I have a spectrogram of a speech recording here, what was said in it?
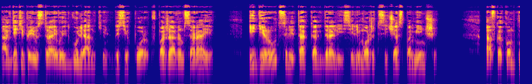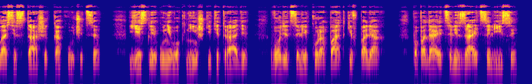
А где теперь устраивают гулянки? До сих пор в пожарном сарае? И дерутся ли так, как дрались, или, может, сейчас поменьше? А в каком классе Сташек, как учится? Есть ли у него книжки, тетради, водятся ли куропатки в полях, попадаются ли зайцы, лисы.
